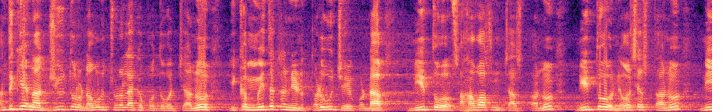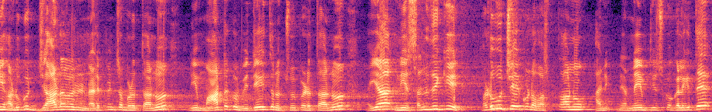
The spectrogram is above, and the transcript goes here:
అందుకే నా జీవితంలో నవ్వును చూడలేకపోతూ వచ్చాను. ఇక మీదట నేను తడువు చేయకుండా నీతో సహవాసం చేస్తాను. నీతో నివసిస్తాను. నీ అడుగు జాడలను నడిపించబడతాను. నీ మాటకు విధేయతను చూపెడతాను. అయ్యా నీ సన్నిధికి తడువు చేయకుండా వస్తాను అని నిర్ణయం తీసుకోగలిగితే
